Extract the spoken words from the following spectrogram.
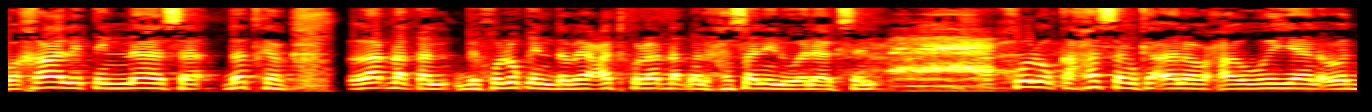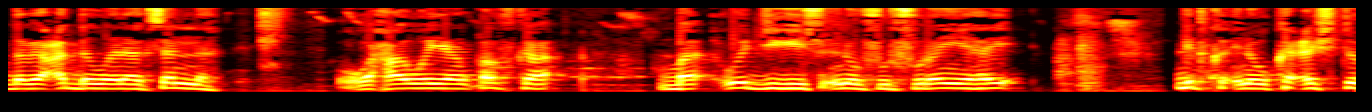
Wa khaaliqi innaasa dadka la dhaqan bikhuluqin dabeecad kula dhaqan xasanin wanaagsan. Khuluqa xasanka ana waxaa weeyaan ama dabeecadda wanaagsanna waxaa weeyaan qofka wejigiisu inuu furfuran yahay dhibka inuu ka ceshto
